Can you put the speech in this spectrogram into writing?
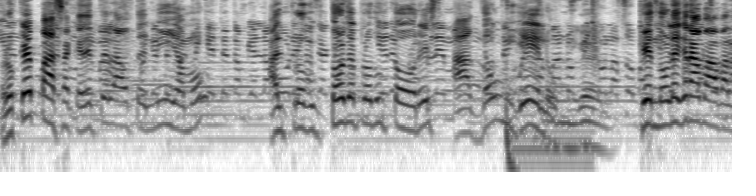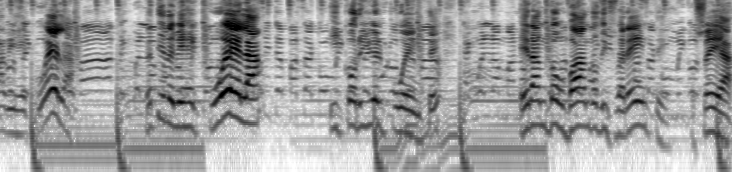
Pero ¿qué pasa? Que de este lado teníamos al productor de productores, a Don Miguelo, que no le grababa a la vieja escuela. ¿Me entiendes? Vieja escuela y Corillo el Puente eran dos bandos diferentes. O sea,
